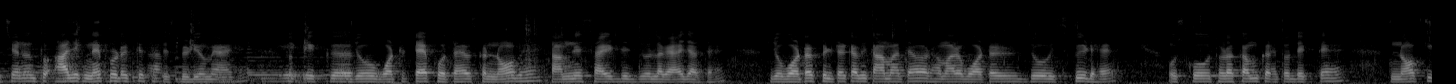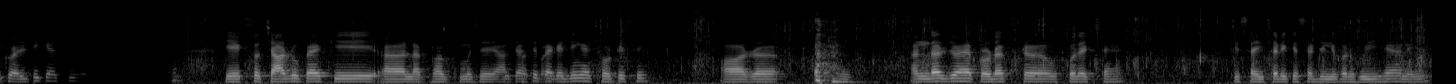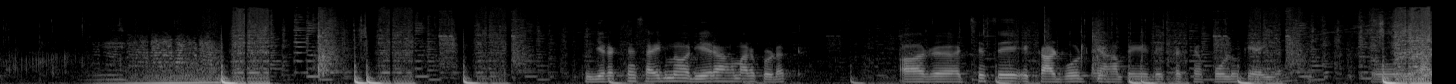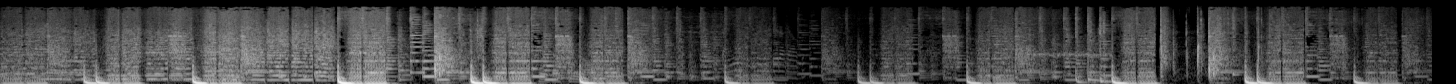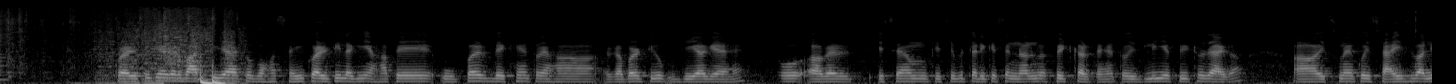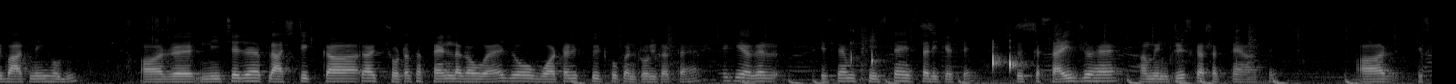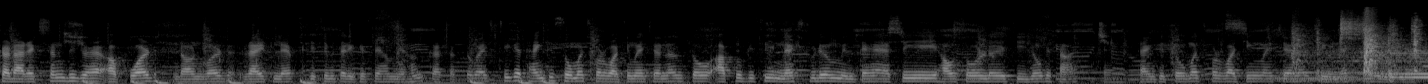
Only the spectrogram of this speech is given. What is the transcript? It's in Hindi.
चैनल तो आज एक नए प्रोडक्ट के साथ इस वीडियो में आए हैं। तो एक जो वाटर टैप होता है, उसका नॉब है। सामने साइड जो लगाया जाता है, जो वाटर फ़िल्टर का भी काम आता है और हमारा वाटर जो स्पीड है, उसको थोड़ा कम करें। तो देखते हैं नॉब की क्वालिटी कैसी है। ये एक सौ चार रुपये की लगभग मुझे कुछ ऐसी पैकेजिंग है छोटी सी और अंदर जो है प्रोडक्ट उसको देखते हैं कि सही तरीके से डिलीवर हुई है या नहीं। तो ये रखते हैं साइड में और ये रहा हमारा प्रोडक्ट और अच्छे से एक कार्डबोर्ड के यहाँ पे देख सकते हैं फोल्ड होके आई है। तो क्वालिटी की अगर बात की जाए तो बहुत सही क्वालिटी लगी। यहाँ पे ऊपर देखें तो यहाँ रबर ट्यूब दिया गया है। तो अगर इसे हम किसी भी तरीके से नल में फिट करते हैं तो इजली ये फिट हो जाएगा। आ, इसमें कोई साइज़ वाली बात नहीं होगी। और नीचे जो है प्लास्टिक का, का एक छोटा सा फ़ैन लगा हुआ है जो वाटर स्पीड को कंट्रोल करता है। कि अगर इसे हम खींचते हैं इस तरीके से तो इसका साइज़ जो है हम इंक्रीज़ कर सकते हैं यहाँ से। और इसका डायरेक्शन भी जो है अपवर्ड डाउनवर्ड राइट लेफ़्ट किसी भी तरीके से हम यहाँ कर सकते हो गाइस ठीक है thank you so much for watching my channel तो आपको किसी नेक्स्ट वीडियो में मिलते हैं ऐसी हाउस होल्ड चीज़ों के साथ। Thank you so much for watching my channel see you next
